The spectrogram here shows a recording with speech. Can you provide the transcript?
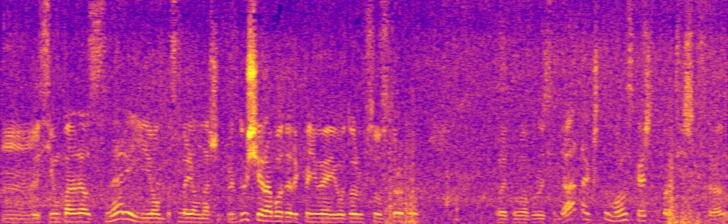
Mm-hmm. То есть ему понравился сценарий, и он посмотрел наши предыдущие работы, я так понимаю, его тоже все устроило в этом вопросе. Да, так что можно сказать, что практически сразу.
